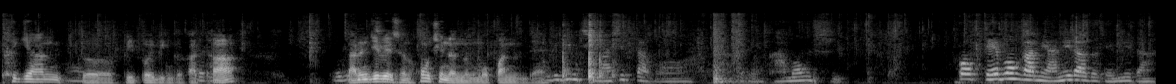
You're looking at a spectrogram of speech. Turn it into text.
특이한 그 비법인 것 같아. 우리 다른 김치, 집에서는 홍시 넣는 거 못 봤는데. 우리 김치 맛있다고 아, 그래요. 감홍시. 꼭 대봉감이 아니라도 됩니다.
